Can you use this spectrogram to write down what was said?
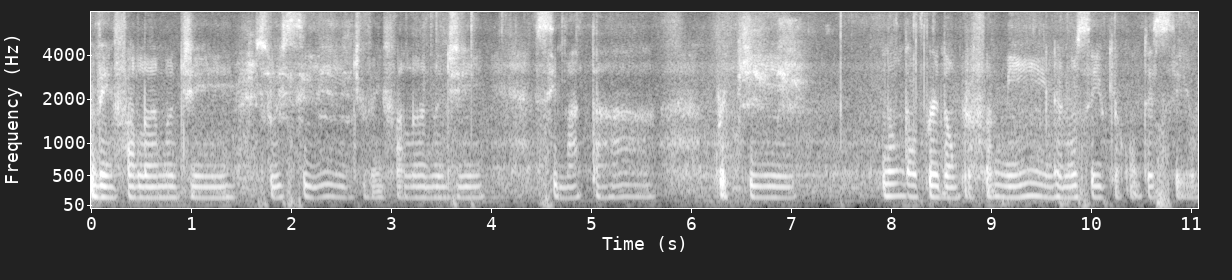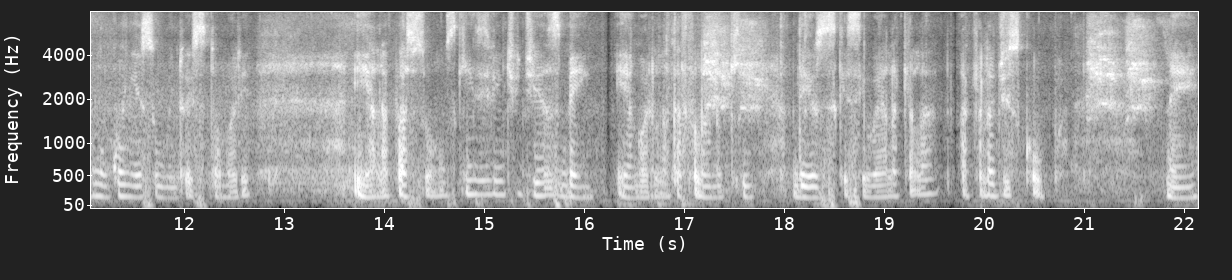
vem falando de suicídio, vem falando de se matar, porque não dá o perdão para a família, não sei o que aconteceu, não conheço muito a história. E ela passou uns 15, 20 dias bem. E agora ela tá falando que Deus esqueceu ela aquela, aquela desculpa, né?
